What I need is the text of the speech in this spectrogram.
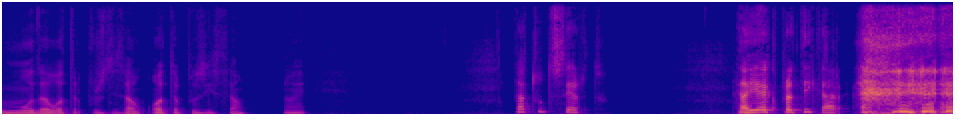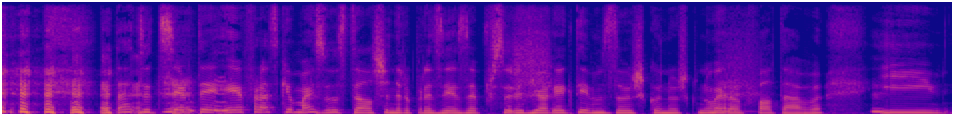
muda outra posição, outra posição, não é? Está tudo certo. Tá. Aí é que praticar. Está tudo certo. É, é, a frase que eu mais ouço da Alexandra Prazesa, professora de yoga que temos hoje connosco, não era o que faltava. E,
